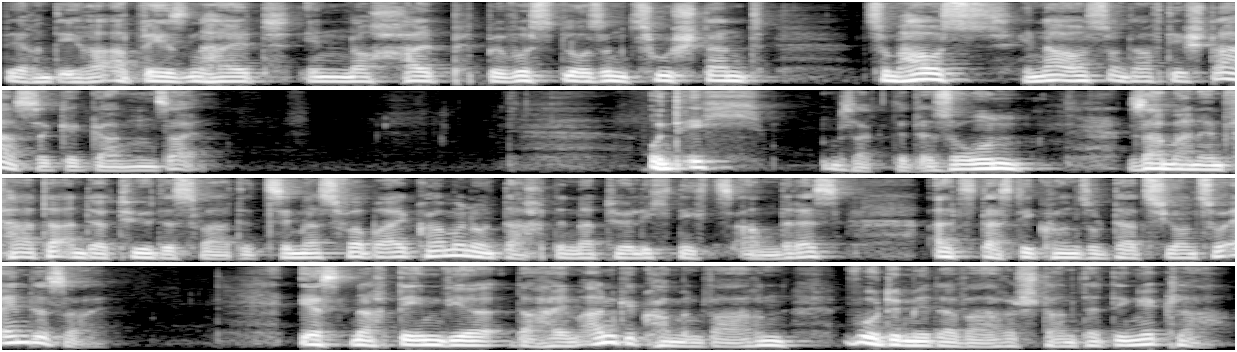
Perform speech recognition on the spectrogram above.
während ihrer Abwesenheit in noch halb bewusstlosem Zustand zum Haus hinaus und auf die Straße gegangen sein. Und ich, sagte der Sohn, sah meinen Vater an der Tür des Wartezimmers vorbeikommen und dachte natürlich nichts anderes, als dass die Konsultation zu Ende sei. Erst nachdem wir daheim angekommen waren, wurde mir der wahre Stand der Dinge klar.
